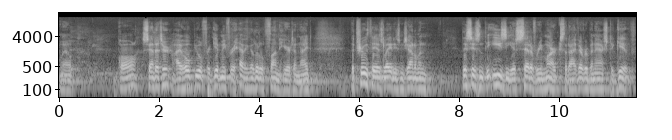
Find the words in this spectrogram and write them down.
well, Paul, Senator, I hope you'll forgive me for having a little fun here tonight. The truth is, ladies and gentlemen, this isn't the easiest set of remarks that I've ever been asked to give.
